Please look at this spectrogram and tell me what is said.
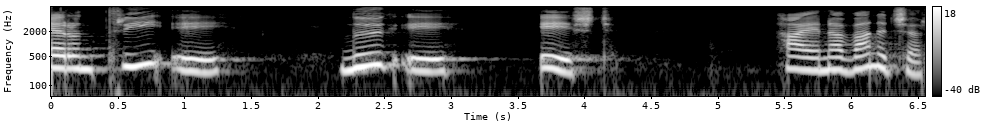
Er yn tri e, nuag e, eisht. Hae na vanidjar.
